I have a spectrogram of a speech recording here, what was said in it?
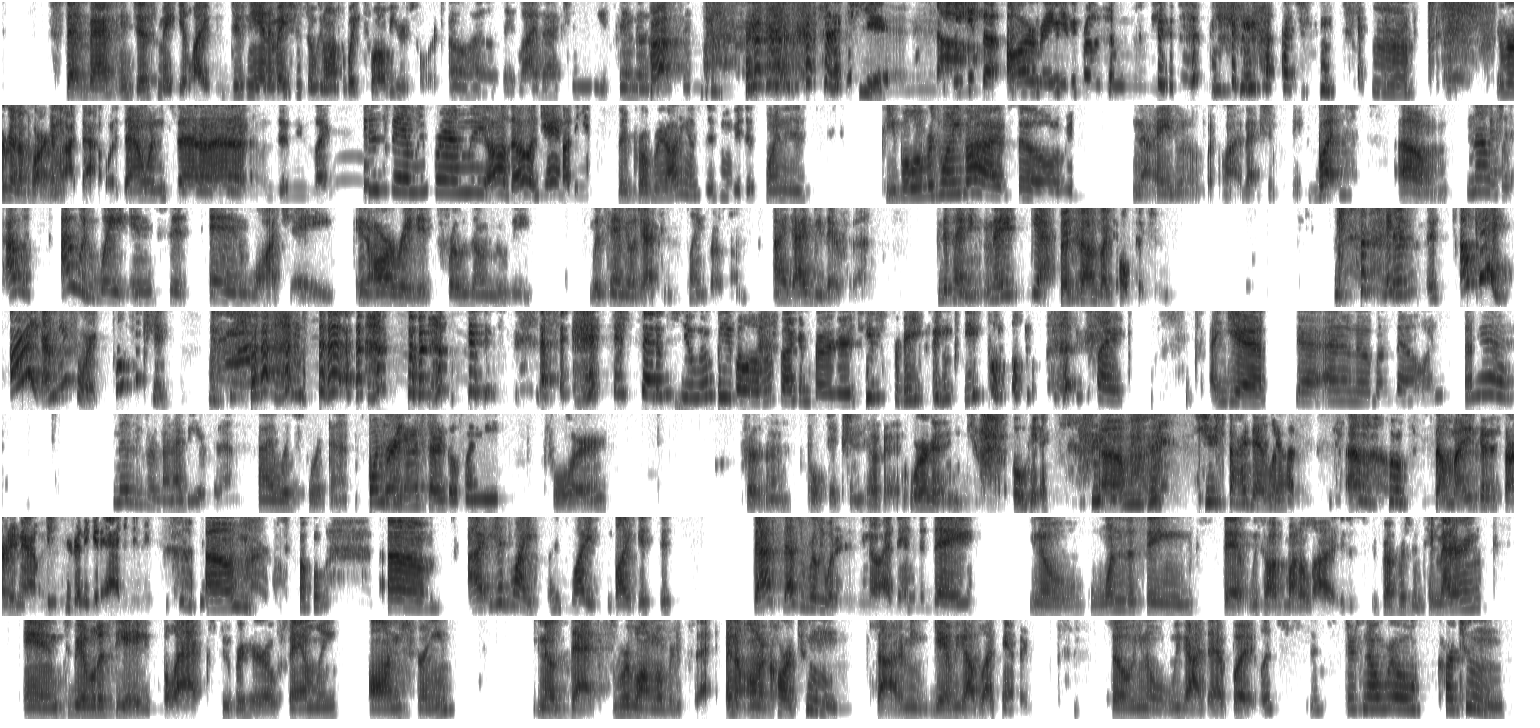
step back and just make it like Disney animation so we don't have to wait twelve years for it. Oh, I gonna say live action. We get Samuel Huh? Jackson. yeah, We get the R-rated Frozone movie. Just, hmm. We're gonna parking lot that one. That one's I don't, I don't know. Disney's like it's family friendly. Although again, audience the appropriate audience for this movie at this point is people over twenty five. So I mean, no, I ain't doing no fucking live action movie. But um, No, I would I would wait and sit and watch a an R-rated Frozone movie with Samuel Jackson playing Frozone. I'd I'd be there for that. Depending, they yeah. that sounds like Pulp Fiction. It's- it's, it, Okay, all right, I'm here for it. Pulp Fiction. Instead of shooting people over fucking burgers, he's freezing people. like, yeah, yeah, I don't know about that one. Yeah, Nothing for be. I'd be here for them. I would support them. We're see. gonna start a GoFundMe for Frozone, Pulp Fiction. Okay, we're gonna. Okay, um, you start that. Look, um, somebody's gonna start it now. You're gonna get added in it. Um, so, um, I, his wife, his wife, like it's it's that's that's really what it is. You know, at the end of the day, you know, one of the things that we talk about a lot is representation mattering, and to be able to see a black superhero family on screen, you know, that's we're long overdue for that. And on a cartoon side, I mean, yeah, we got Black Panther, so you know we got that, but let's it's there's no real cartoon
